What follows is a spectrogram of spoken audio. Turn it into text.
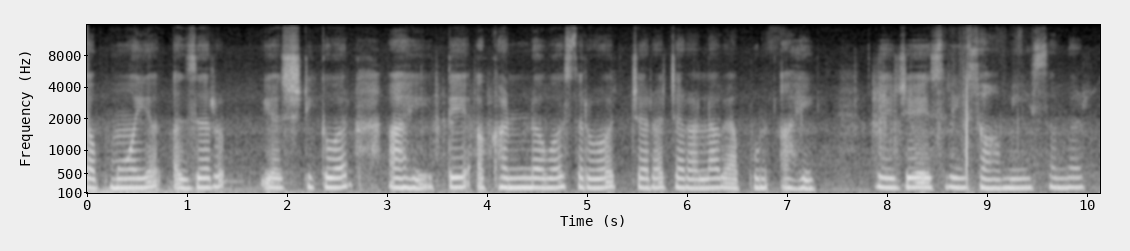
तपोमय अजर यष्टीवर आहे. ते अखंड व सर्व चराचराला व्यापून आहे. जय जय श्री स्वामी समर्थ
